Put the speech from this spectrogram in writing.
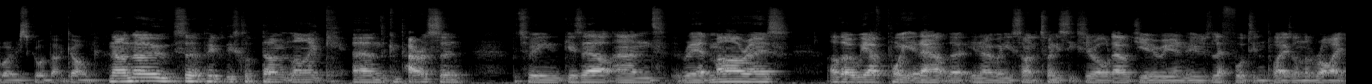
where he scored that goal. Now I know certain people at this club don't like um, the comparison between Ghezzal and Riyad Mahrez although we have pointed out that you know when you sign a 26 year old Algerian who's left footed and plays on the right,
